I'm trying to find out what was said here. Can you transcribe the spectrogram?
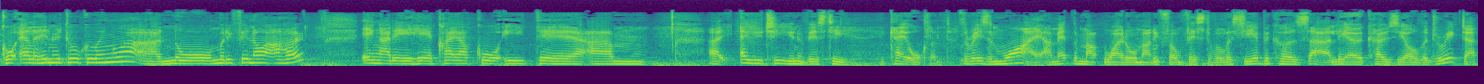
Ko Ella Henry tōku ingoa, a no muri whenua ahau. Engari he kai ako i te um, uh, AUT University, K Auckland. The reason why I'm at the Wairoa Māori Film Festival this year because uh, Leo Koziol, the director,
